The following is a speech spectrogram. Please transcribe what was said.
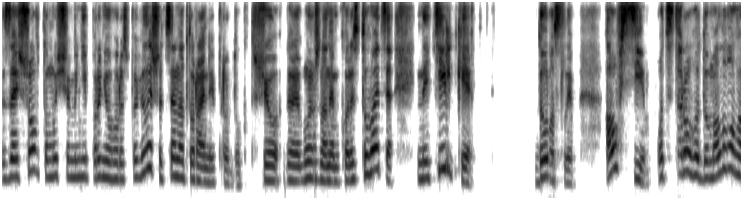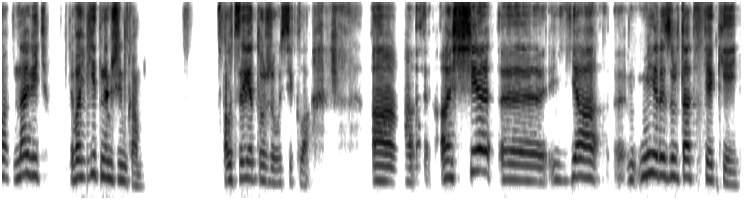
Зайшов, тому що мені про нього розповіли, що це натуральний продукт, що е, можна ним користуватися не тільки дорослим, а всім, від старого до малого, навіть вагітним жінкам. Оце я теж усікла. А, а ще е, я, е, мій результат який?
